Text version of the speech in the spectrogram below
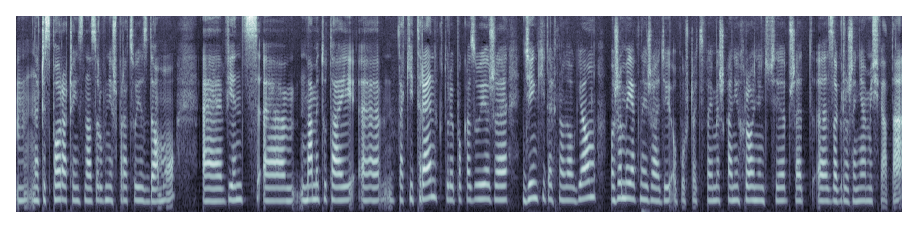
mm, znaczy spora część z nas również pracuje z domu, e, więc e, mamy tutaj e, taki trend, który pokazuje, że dzięki technologiom możemy jak najrzadziej opuszczać swoje mieszkanie, chroniąc się przed zagrożeniami świata.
